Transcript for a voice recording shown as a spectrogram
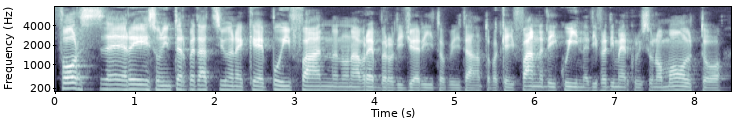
forse reso un'interpretazione che poi i fan non avrebbero digerito più di tanto, perché i fan dei Queen e di Freddie Mercury sono molto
